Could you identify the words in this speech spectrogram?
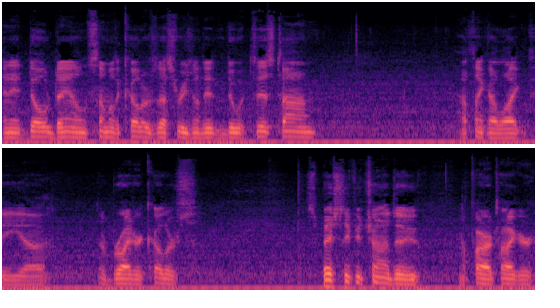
and it dulled down some of the colors. That's the reason I didn't do it this time. I think I like the, uh, the brighter colors, especially if you're trying to do a fire tiger.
